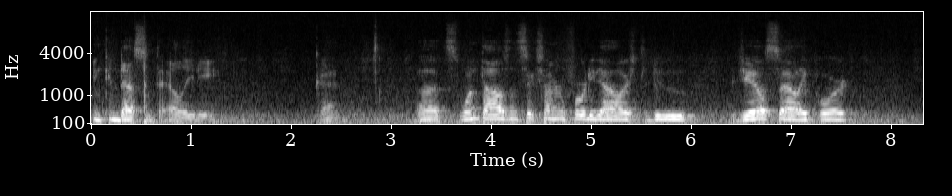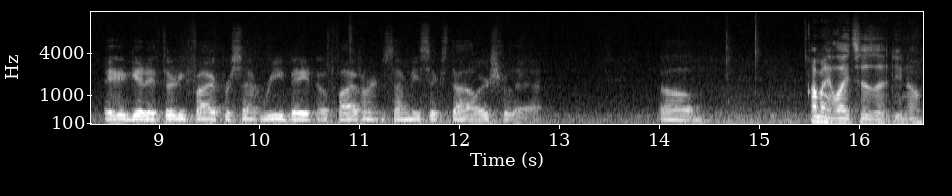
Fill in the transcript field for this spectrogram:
incandescent to LED. Okay? Uh, it's one thousand six hundred and forty dollars to do the jail Sallyport. They could get a thirty-five percent rebate of five hundred and seventy-six dollars for that. Um, How many lights is it, do you know?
